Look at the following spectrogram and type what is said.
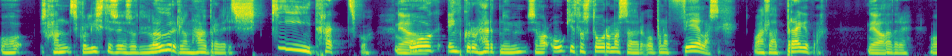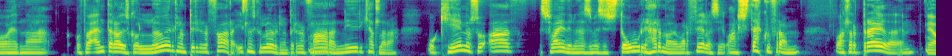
og hann sko líst þessu eins og lögreglan hafi bara verið skítrætt sko. Já. og einhver úr hernum sem var ógislega stóru massaður og var búin að fela sig og ætlaði að bregða. Og hérna og það endar á því sko að lögreglan byrjar að fara íslenska lögreglan byrjar að fara niður í kjallara og kemur svo að svæðinu þar sem þessi stóri hermaður var að fela sig og hann stekkur fram og ætlar að bregða þeim. Já,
